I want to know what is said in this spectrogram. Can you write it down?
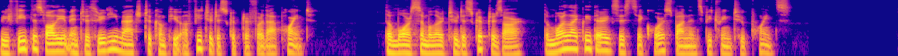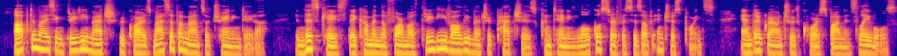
We feed this volume into 3D Match to compute a feature descriptor for that point. The more similar two descriptors are, the more likely there exists a correspondence between two points. Optimizing 3D Match requires massive amounts of training data, in this case, they come in the form of 3D volumetric patches containing local surfaces of interest points and their ground truth correspondence labels.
